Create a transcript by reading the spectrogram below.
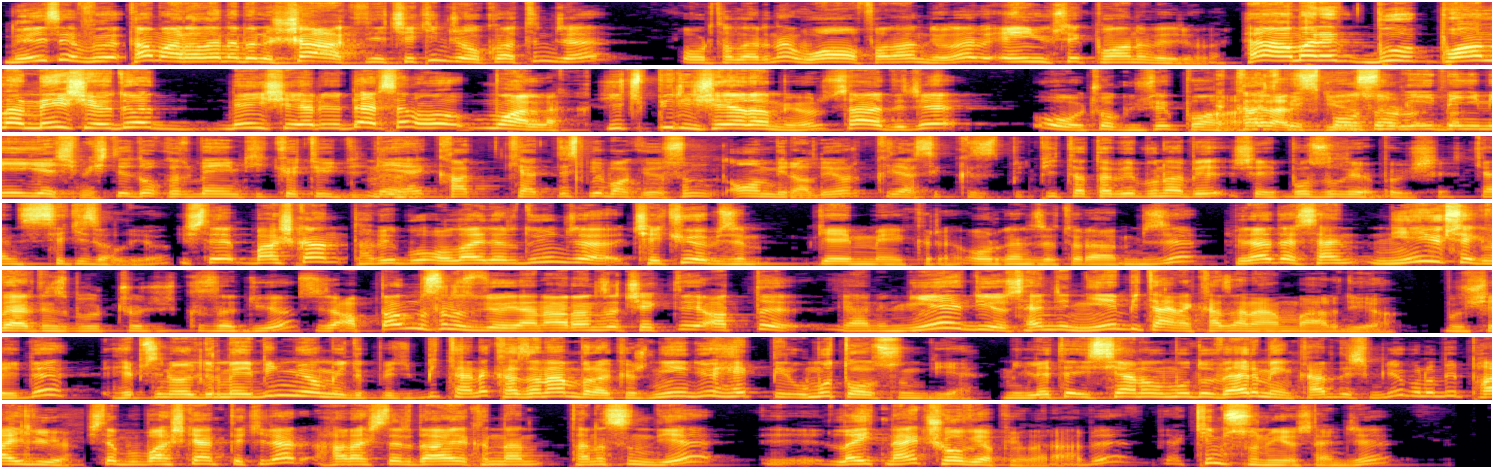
Neyse bu tam aralarına böyle şak diye çekince oku atınca ortalarına wow falan diyorlar ve en yüksek puanı veriyorlar. Ha ama ne, bu puanlar ne işe yarıyor ne işe yarıyor dersen o muallak. Hiçbir işe yaramıyor. Sadece o çok yüksek puan. Kaç Herhalde bekliyorsun? sponsorluk- İyi, benim iyi geçmişti. 9 benimki kötüydü diye. Kat, Katniss bir bakıyorsun 11 alıyor. Klasik kız. Pita tabii buna bir şey bozuluyor bu işi. Kendisi 8 alıyor. İşte başkan tabii bu olayları duyunca çekiyor bizim Game Maker'ı, organizatör abimizi. Birader sen niye yüksek verdiniz bu çocuk kıza diyor. Size aptal mısınız diyor yani aranıza çekti attı. Yani niye diyor sence niye bir tane kazanan var diyor. Bu şeyde hepsini öldürmeyi bilmiyor muyduk biz? Bir tane kazanan bırakıyoruz. Niye diyor? Hep bir umut olsun diye. Millete isyan umudu vermeyin kardeşim diyor. Bunu bir paylıyor. İşte bu başkenttekiler haraçları daha yakından tanısın diye e, late night show yapıyorlar abi. Ya kim sunuyor sence?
